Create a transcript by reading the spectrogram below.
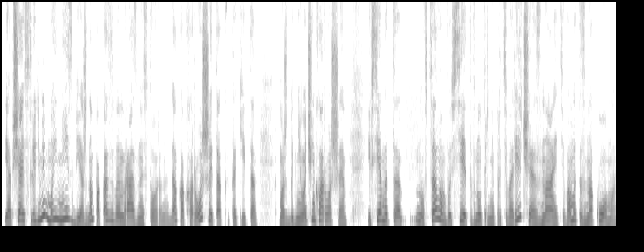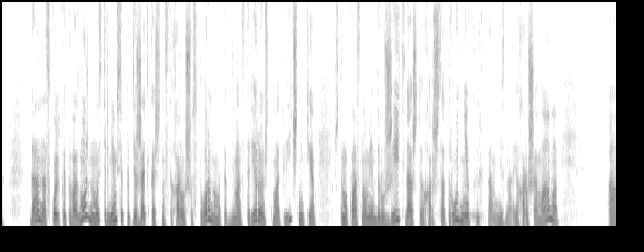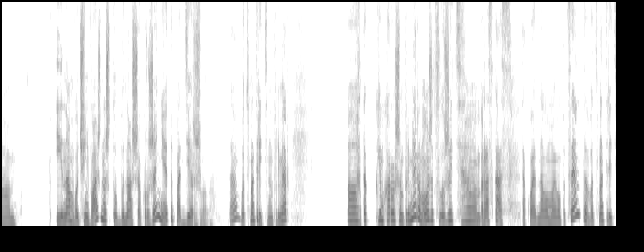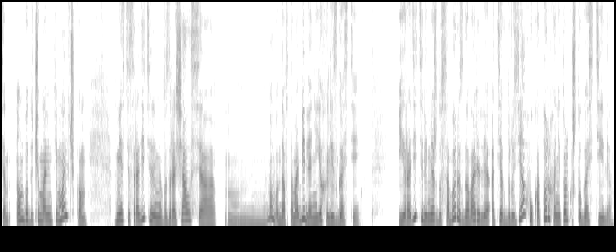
И общаясь с людьми, мы неизбежно показываем разные стороны, да, как хорошие, так и какие-то, может быть, не очень хорошие. И всем это, ну, в целом, вы все это внутреннее противоречие знаете, вам это знакомо да, насколько это возможно, мы стремимся поддержать, конечно, хорошую сторону, мы так демонстрируем, что мы отличники, что мы классно умеем дружить, да, что я хороший сотрудник, или там, не знаю, я хорошая мама. И нам очень важно, чтобы наше окружение это поддерживало. Да? Вот смотрите, например, а, таким хорошим примером может служить рассказ такой одного моего пациента. Вот смотрите, он, будучи маленьким мальчиком, вместе с родителями возвращался ну, на автомобиле, они ехали из гостей. И родители между собой разговаривали о тех друзьях, у которых они только что гостили.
